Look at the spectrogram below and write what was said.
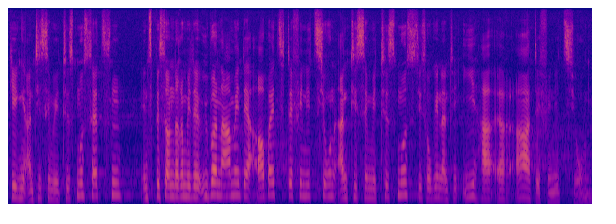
gegen Antisemitismus setzen, insbesondere mit der Übernahme der Arbeitsdefinition Antisemitismus, die sogenannte IHRA-Definition.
